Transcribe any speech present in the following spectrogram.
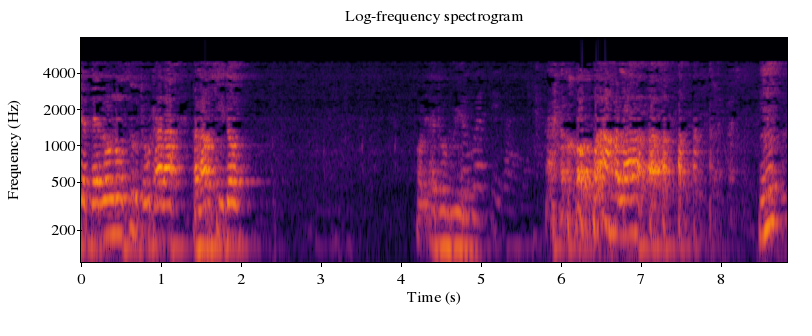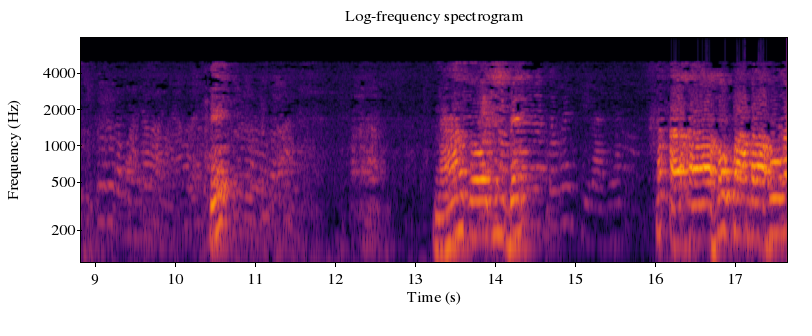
တစ်သက်လုံးလုံးစုထုတ်ထားတာဘယ်လောက်ရှိတော့ဟုတ်ရတော့ပြီဟုတ်ပါမလားဟင်ဟင်နာတော်ကြီးပဲအာဟုတ်ပါမလားဟိုက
